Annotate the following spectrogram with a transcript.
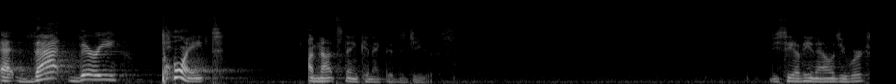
at that very point, I'm not staying connected to Jesus. Do you see how the analogy works?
